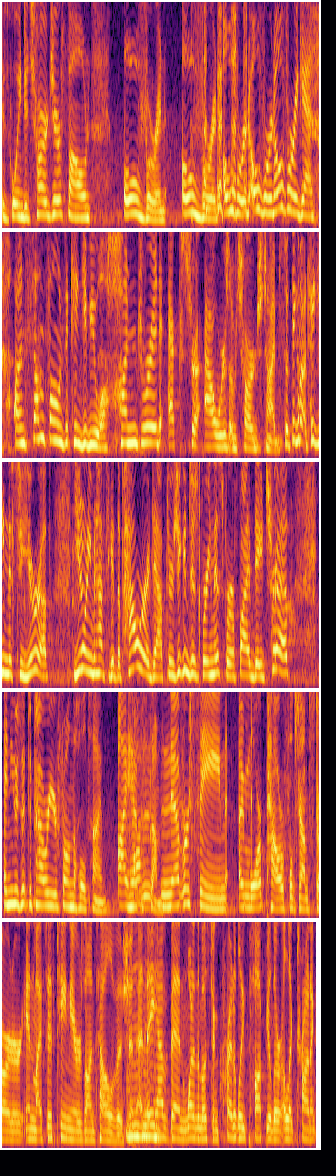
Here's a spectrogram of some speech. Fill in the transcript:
is going to charge your phone over and over and over and over and over again. On some phones, it can give you a 100 extra hours of charge time. So think about taking this to Europe. You don't even have to get the power adapters. You can just bring this for a five-day trip and use it to power your phone the whole time. I have awesome. never seen a more powerful jump starter in my 15 years on television. Mm -hmm. And they mm-hmm. have been one of the most incredibly popular electronic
